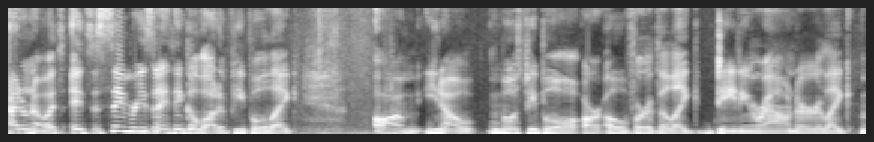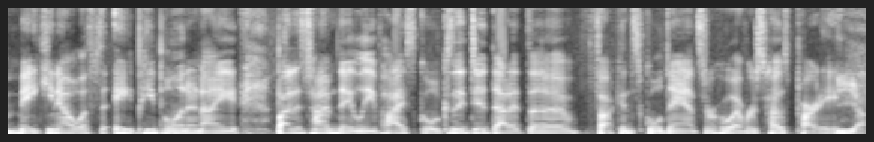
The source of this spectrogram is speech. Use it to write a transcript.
i don't know. It's it's the same reason i think a lot of people like um, you know, most people are over the like dating around or like making out with eight people in a night by the time they leave high school because they did that at the fucking school dance or whoever's house party. Yeah.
